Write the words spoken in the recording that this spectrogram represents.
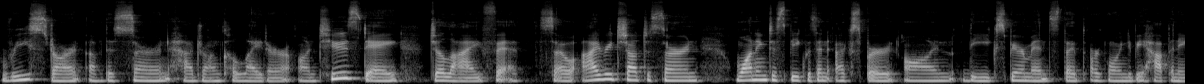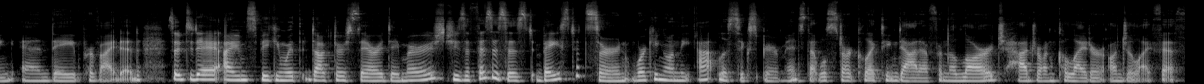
restart of the CERN Hadron Collider on Tuesday, July 5th. So I reached out to CERN wanting to speak with an expert on the experiments that are going to be happening, and they provided. So today I am speaking with Dr. Sarah Demers. She's a physicist based at CERN working on the ATLAS experiments that will start collecting data from the Large Hadron Collider on July 5th.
